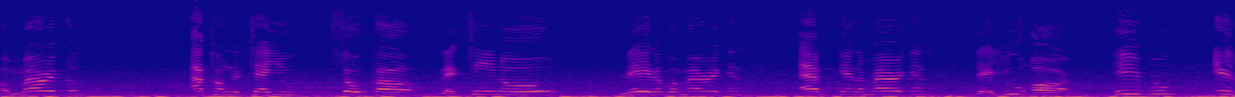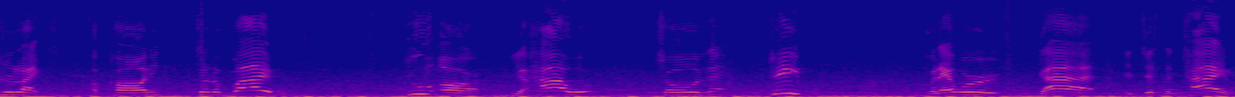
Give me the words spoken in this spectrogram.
America. I come to tell you so-called Latinos, Native Americans, African Americans, that you are Hebrew Israelites according to the Bible. You are Yahweh chosen people. For that word, God is just a title.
